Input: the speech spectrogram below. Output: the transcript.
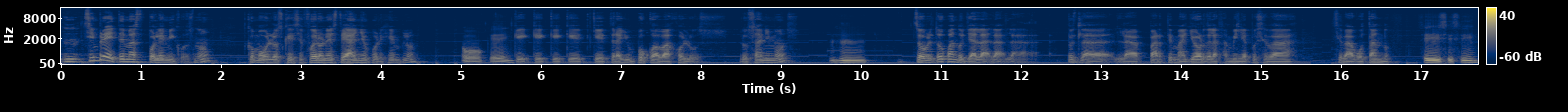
Mm, Siempre hay temas polémicos, ¿no? Como los que se fueron este año, por ejemplo, Ok. que, que, que, que, que trae un poco abajo los, los ánimos. Ujú. Sobre todo cuando ya la, la, la, pues la, la parte mayor de la familia pues se va, se va agotando. Sí, sí, sí.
